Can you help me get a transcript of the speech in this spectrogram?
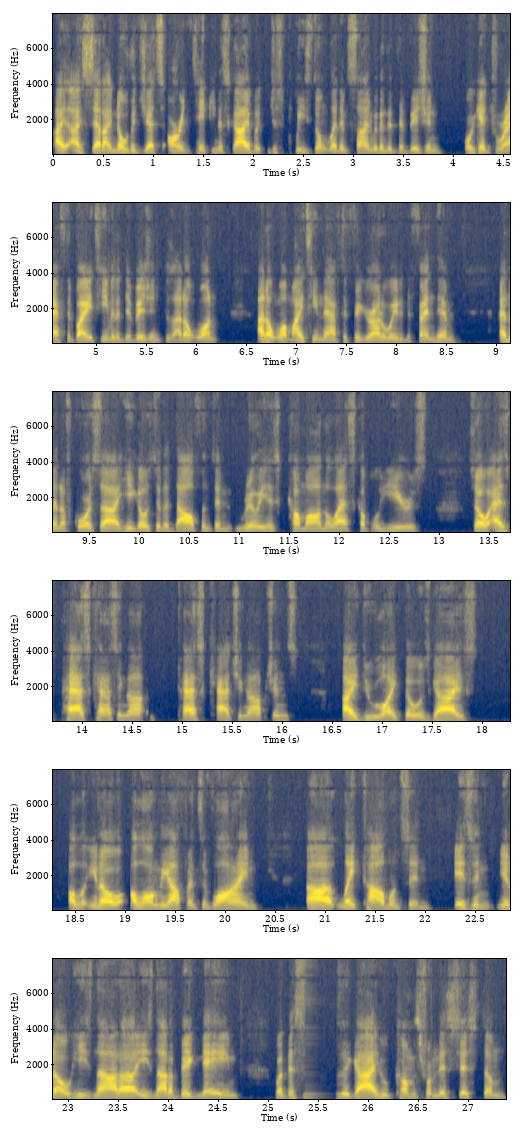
I, I, said I know the Jets aren't taking this guy, but just please don't let him sign within the division or get drafted by a team in the division because I don't want I don't want my team to have to figure out a way to defend him. And then, of course, uh, he goes to the Dolphins and really has come on the last couple of years. So, as pass catching, pass catching options, I do like those guys. You know, along the offensive line, uh, Laken Tomlinson isn't. You know, he's not a he's not a big name, but this is a guy who comes from this system.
